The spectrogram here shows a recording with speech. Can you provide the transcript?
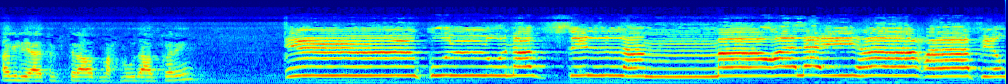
اگلی آیتوں کی تلاوت محمود آپ کریں۔ كل نفس لما عليها حافظ.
